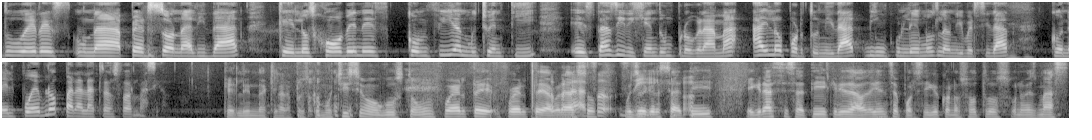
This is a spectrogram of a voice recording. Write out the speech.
tú eres una personalidad que los jóvenes confían mucho en ti, estás dirigiendo un programa, hay la oportunidad, vinculemos la universidad con el pueblo para la transformación. Qué linda, Clara. Pues con muchísimo gusto. Un fuerte, fuerte abrazo. Muchas gracias a ti. Y gracias a ti, querida audiencia, por seguir con nosotros una vez más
